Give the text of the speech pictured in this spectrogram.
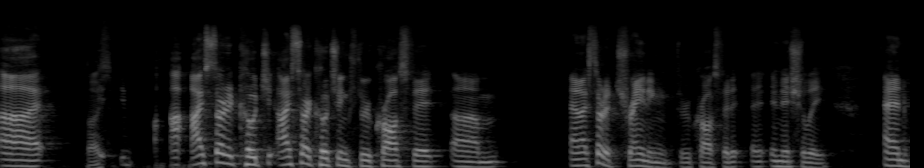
Uh Nice. I, I started coaching. I started coaching through CrossFit, um, and I started training through CrossFit initially. And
